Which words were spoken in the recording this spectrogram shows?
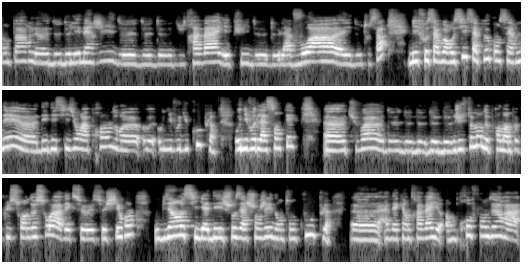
on parle de, l'énergie, du travail et puis de, la voix et de tout ça. Mais il faut savoir aussi, ça peut concerner des décisions à prendre au, niveau du couple, au niveau de la santé. tu vois, justement, de prendre un peu plus soin de soi avec ce ce, chiron, ou bien s'il y a des choses à changer dans ton couple euh, avec un travail en profondeur à,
